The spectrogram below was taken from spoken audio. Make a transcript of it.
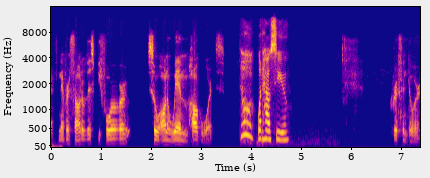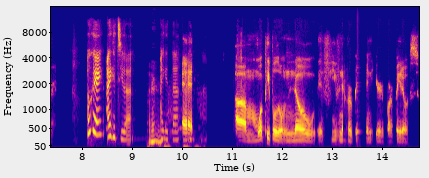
I've never thought of this before. So on a whim, Hogwarts, Oh, what house are you? Gryffindor. Okay, I could see that. All right. I get that. And um, what people don't know, if you've never been here to Barbados,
